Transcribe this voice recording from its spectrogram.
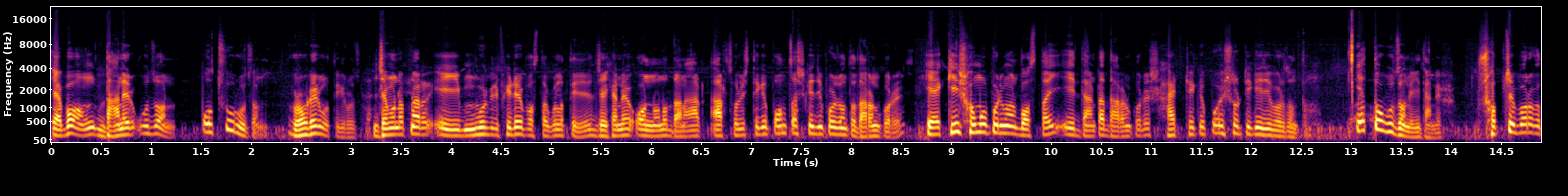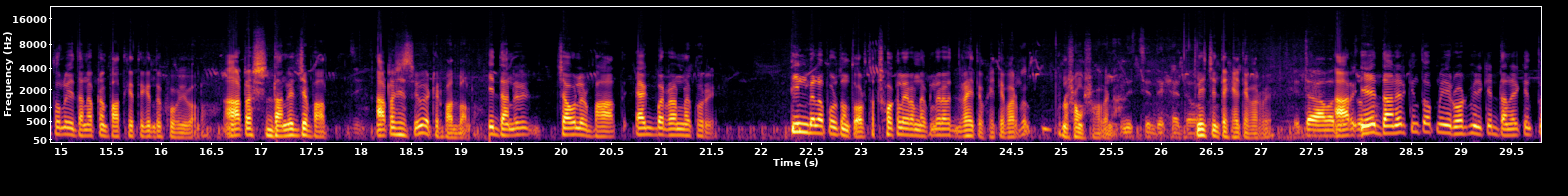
এবং ধানের ওজন প্রচুর ওজন রোডের মতোই ওজন। যেমন আপনার এই মুরগির ফিডের বস্তাগুলোতে যেখানে অন্য অন্য দানা আট- আটচল্লিশ থেকে পঞ্চাশ কেজি পর্যন্ত ধারণ করে একই সম পরিমাণ বস্তায় এই ধানটা ধারণ করে ষাট থেকে পঁয়ষট্টি কেজি পর্যন্ত। এত ওজন এই ধানের। সবচেয়ে বড় কথা হলো এই ধান আপনার ভাত খেতে কিন্তু খুবই ভালো। আটাশ ধানের যে ভাত। আটাশের চেয়েও এটার ভাত ভালো। এই ধানের চাউলের ভাত একবার রান্না করে তিন বেলা পর্যন্ত অর্থাৎ সকালে রান্না করলে রাইতে রাইতেও খেতে পারবে কোনো সমস্যা হবে না। নিশ্চিন্তে খাইতে নিশ্চিন্তে খাইতে পারবে। এটা আর এই দানের কিন্তু আপনি রড মিনিকেট দানের কিন্তু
